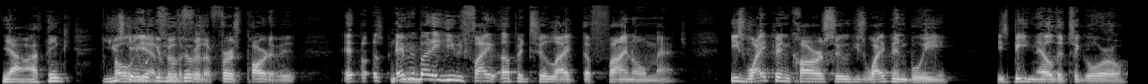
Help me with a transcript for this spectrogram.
Yeah, I think Yusuke oh, yeah, for the, for the first part of it. it everybody he would fight up until like the final match. He's wiping Karasu. He's wiping Bui. He's beating Elder Toguro.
